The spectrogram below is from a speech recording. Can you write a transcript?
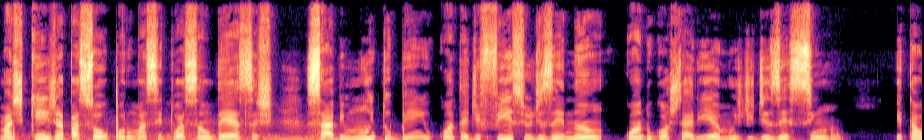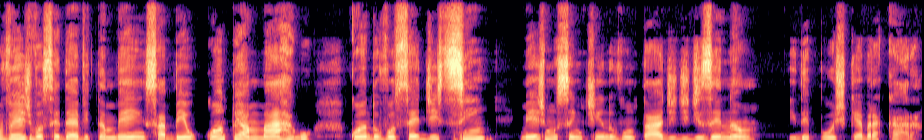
mas quem já passou por uma situação dessas sabe muito bem o quanto é difícil dizer não quando gostaríamos de dizer sim. E talvez você deve também saber o quanto é amargo quando você diz sim, mesmo sentindo vontade de dizer não, e depois quebra a cara.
